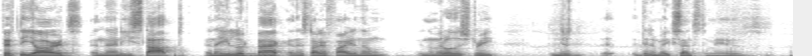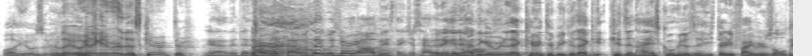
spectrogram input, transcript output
50 yards and then he stopped and then he looked back and then started fighting them in the middle of the street. and just it, it didn't make sense to me. It was, Well, he was a They're good like, we person. gotta get rid of this character. yeah, that, that, that was that was it was very obvious. They just had. I to think they had him to get rid of that character because that ki- kid's in high school. He looks like he's 35 years old.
